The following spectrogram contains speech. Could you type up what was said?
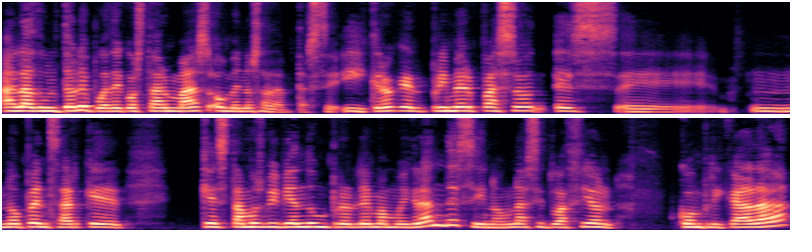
al adulto le puede costar más o menos adaptarse. Y creo que el primer paso es eh, no pensar que, estamos viviendo un problema muy grande, sino una situación complicada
